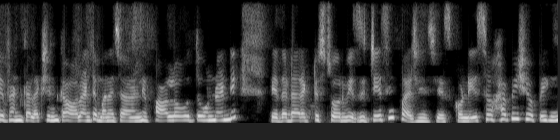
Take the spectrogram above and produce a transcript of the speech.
డిఫరెంట్ కలెక్షన్ కావాలంటే మన ఛానల్ని ఫాలో అవుతూ ఉండండి. లేదా డైరెక్ట్ స్టోర్ విజిట్ చేసి పర్చేస్ చేసుకోండి. So happy shopping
